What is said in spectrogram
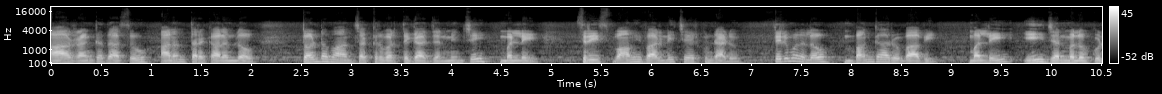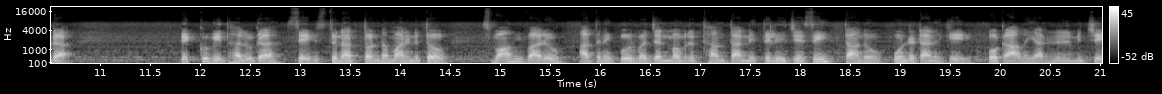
ఆ రంగదాసు అనంతర కాలంలో తొండమాన్ చక్రవర్తిగా జన్మించి మళ్ళీ శ్రీ స్వామివారిని చేరుకున్నాడు. తిరుమలలో బంగారు బావి మళ్ళీ ఈ జన్మలో కూడా పెక్కు విధాలుగా సేవిస్తున్న తొండమానినితో స్వామివారు అతని పూర్వజన్మ వృత్తాంతాన్ని తెలియజేసి తాను ఉండటానికి ఒక ఆలయాన్ని నిర్మించి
